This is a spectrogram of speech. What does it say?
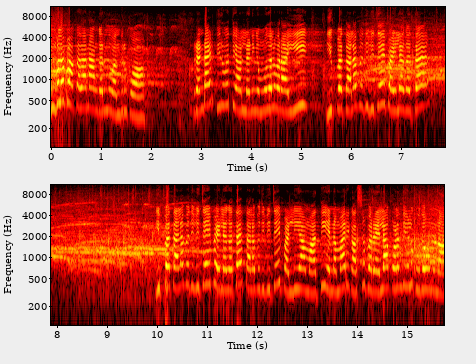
உங்களை பார்க்க தானே அங்கேருந்து வந்திருக்கோம். ரெண்டாயிரத்தி இருபத்தி ஆறில் நீங்கள் முதல்வராகி இப்போ தளபதி விஜய் பயிலகத்தை இப்ப தளபதி விஜய் பயிலகத்தை தளபதி விஜய் பள்ளியா மாத்தி என்ன மாதிரி கஷ்டப்படுற எல்லா குழந்தைகளுக்கும் உதவணும்ண்ணா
